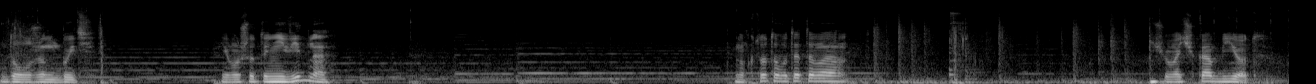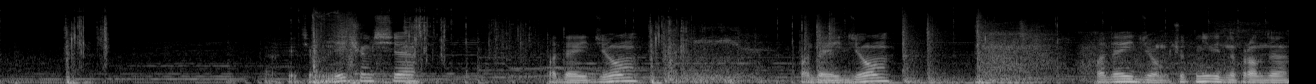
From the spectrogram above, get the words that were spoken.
должен быть. Его что-то не видно? Ну кто-то вот этого чувачка бьет. Так, этим лечимся. Подойдем. Подойдем. Подойдем. Что-то не видно, правда.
